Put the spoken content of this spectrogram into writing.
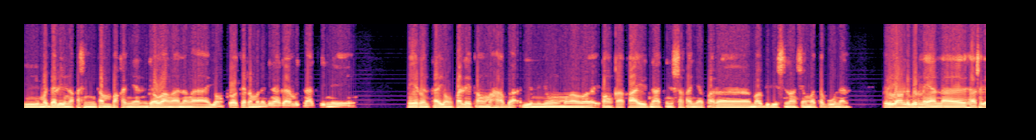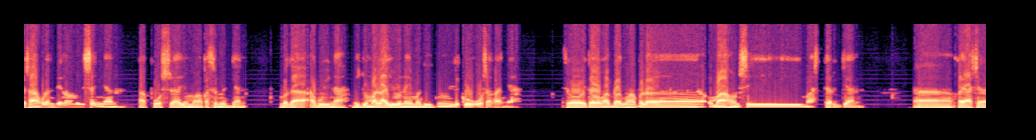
Eh, madali na kasing tambakan yan. Gawa nga ng uh, yung plotter naman na ginagamit natin, eh, meron tayong palitang mahaba. Yun yung mga pangkakayod natin sa kanya para mabilis lang siyang matabunan. Pero yung lugar na yan, uh, sasagasaan ko lang din ng minsan yan. Tapos uh, yung mga kasunod yan, baga aboy na. Medyo malayo na yung magiging liko ko sa kanya. So ito, nga bago nga pala ah, umahon si Master Jan. Ah, kaya siya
